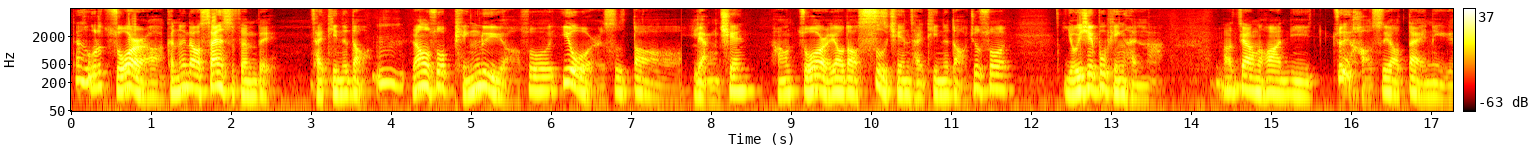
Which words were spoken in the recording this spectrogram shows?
但是我的左耳啊，可能到三十分贝才听得到。嗯，然后说频率啊，说右耳是到两千，好像左耳要到四千才听得到，就是说有一些不平衡啦。啊，这样的话，你最好是要带那个。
